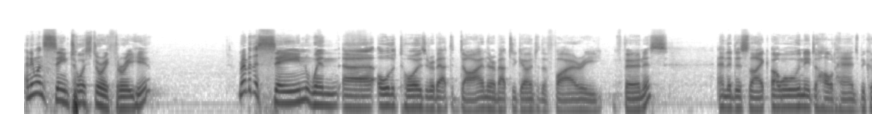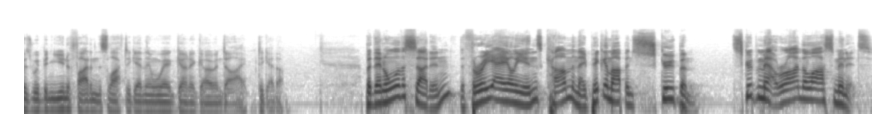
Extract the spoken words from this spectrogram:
Anyone seen Toy Story 3 here? Remember the scene when uh, all the toys are about to die and they're about to go into the fiery furnace? And they're just like, oh, well, we need to hold hands because we've been unified in this life together and we're going to go and die together. But then all of a sudden, the three aliens come and they pick him up and scoop him. Scoop him out right in the last minute.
